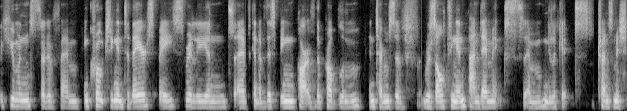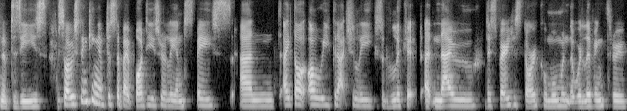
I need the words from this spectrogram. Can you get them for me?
humans sort of um, encroaching into their space, really, and uh, kind of this being part of the problem in terms of resulting in pandemics um, when you look at transmission of disease. So I was thinking of just about bodies, really, and space. And I thought, oh, you could actually sort of look at, at now this very historical moment that we're living through,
